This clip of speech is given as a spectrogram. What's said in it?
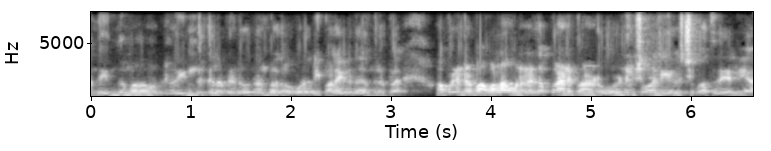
அந்த இந்து மதம் இந்துக்கள் அப்படின்ற ஒரு நண்பர்கள் கூட நீ பழகிட்டு தான் இருந்திருப்ப. அப்படின்றப்ப அவெல்லாம் உன்னை தப்பாக நினைப்பான்னு ஒரு நிமிஷம் கூட நீ யோசிச்சு பார்த்ததே இல்லையா?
